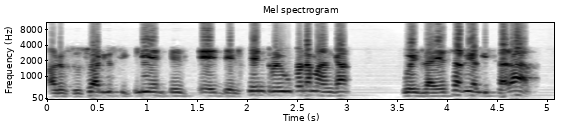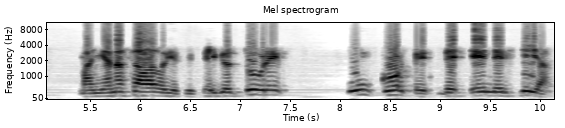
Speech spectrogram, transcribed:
a los usuarios y clientes eh, del centro de Bucaramanga, pues la ESA realizará mañana sábado 16 de octubre un corte de energía.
